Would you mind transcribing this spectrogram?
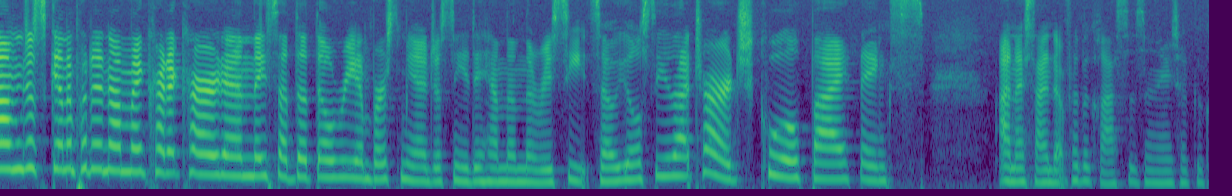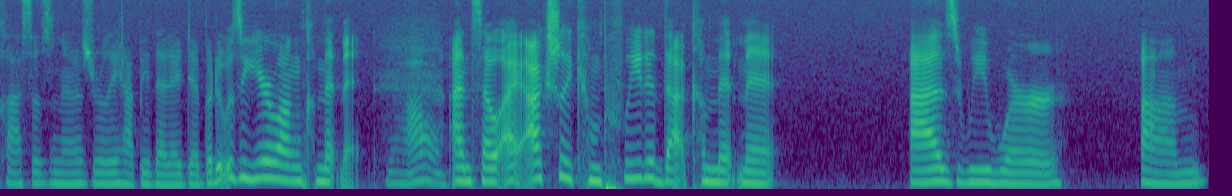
I'm just going to put it on my credit card, and they said that they'll reimburse me. I just need to hand them the receipt. So you'll see that charge. Cool, bye, thanks. And I signed up for the classes and I took the classes, and I was really happy that I did. But it was a year long commitment. Wow. And so I actually completed that commitment as we were um,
